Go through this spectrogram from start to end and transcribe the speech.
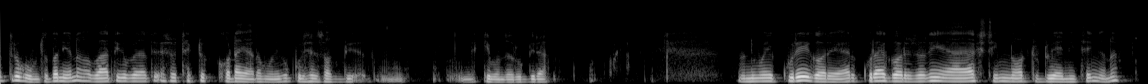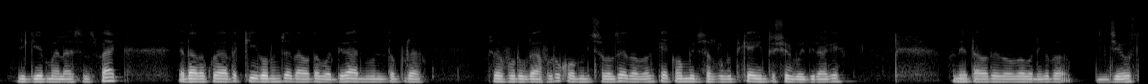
त्यत्रो घुम्छ त नि होइन? अब रातिको बेला चाहिँ यसो ठ्याक्ठुक कटाइहाल भनेको पुलिसले सक्दि के भन्छ रुखदिएर अनि मैले कुरै गरेँ यार। कुरा गरेर नि आई एक्स him not to do anything होइन? He gave my license back यताउता कुरा त के गर्नुहुन्छ यताउता भइदिएर अनि मैले त पुरा सर फोटोग्राफर हो कम्युनिटी सर्कल चाहिँ यताउता क्या कम्युनिटी सर्कलप्रति क्या इन्ट्रेस्टेड भइदिरहेको अनि यताउता यताउता भनेको त जे होस्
